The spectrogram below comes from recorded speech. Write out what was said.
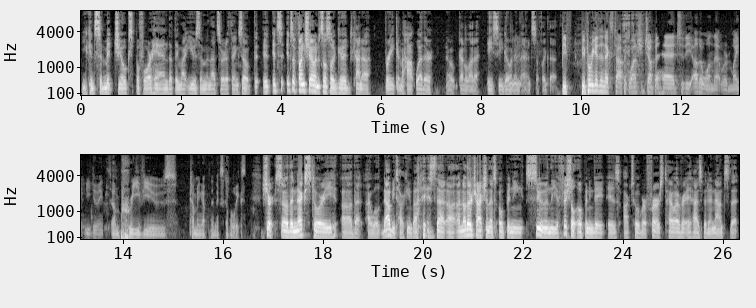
you can submit jokes beforehand that they might use them and that sort of thing. So th- it, it's it's a fun show and it's also a good kind of break in the hot weather. Know, got a lot of AC going in there and stuff like that. Be- before we get to the next topic, why don't you jump ahead to the other one that we might be doing some previews coming up in the next couple of weeks? Sure. So the next story uh, that I will now be talking about is that uh, another attraction that's opening soon. The official opening date is October 1st. However, it has been announced that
